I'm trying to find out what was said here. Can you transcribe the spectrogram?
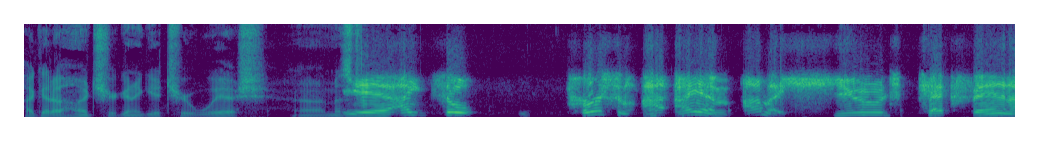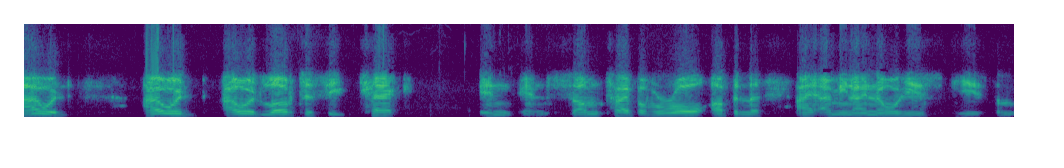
I got a hunch you're going to get your wish, uh, Mr. Yeah, I so personal. I, I am I'm a huge Tek fan. I would I would I would love to see Tek in in some type of a role up in the. I, I mean I know he's he's the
